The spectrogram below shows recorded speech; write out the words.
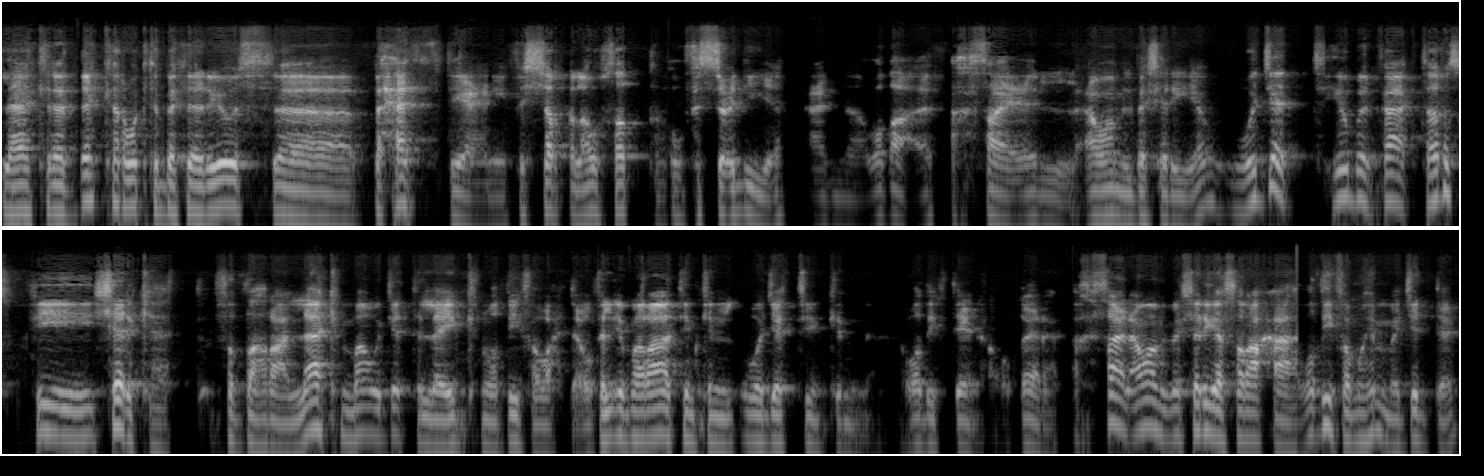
لكن أتذكر وقت البكالوريوس آه، بحثت يعني في الشرق الأوسط وفي السعودية عن وظائف أخصائي العوامل البشرية وجدت هيومن فاكتورز في شركة في الظهران لكن ما وجدت إلا يمكن وظيفة واحدة وفي الإمارات يمكن وجدت يمكن وظيفتين أو غيرها. أخصائي العوامل البشرية صراحة وظيفة مهمة جدا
